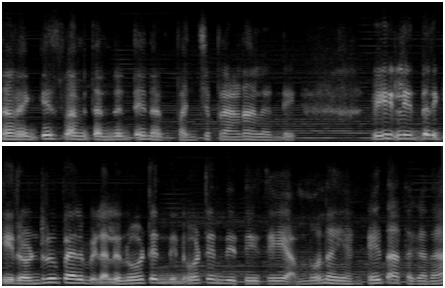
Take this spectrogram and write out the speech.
నా వెంకటేశ్వమి తండ్రి అంటే నాకు పంచ ప్రాణాలండి వీళ్ళిద్దరికీ రెండు రూపాయల బిళ్ళలు నూటెనిమిది నూటెనిమిది తీసి అమ్మో నా వెంకయ్య తాత కదా.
